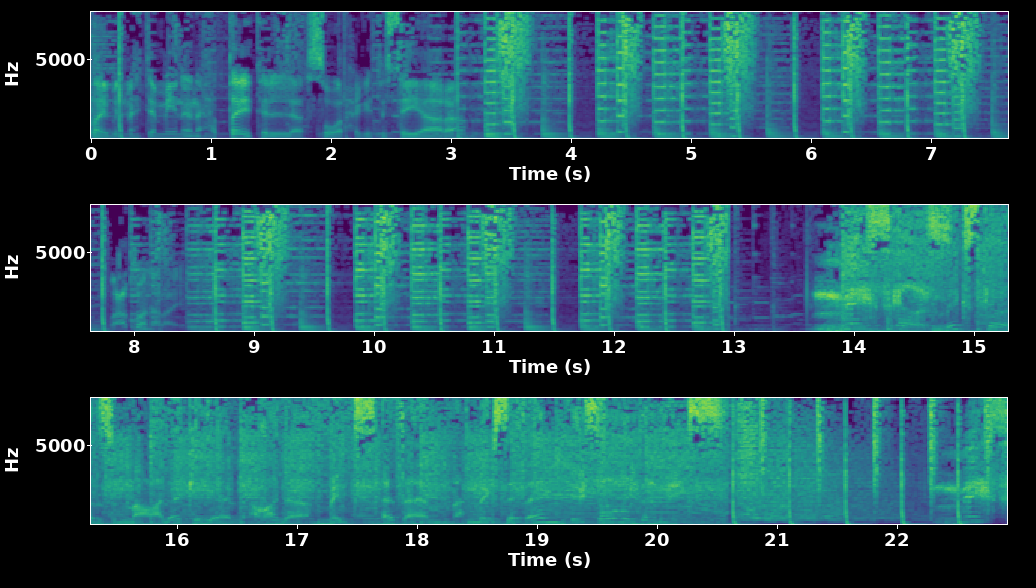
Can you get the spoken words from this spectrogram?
طيب المهتمين أنا حطيت الصور حقت السيارة وأعطونا رايكم. مع علاء كيال على Mix FM Mix FM all in the mix. Mix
